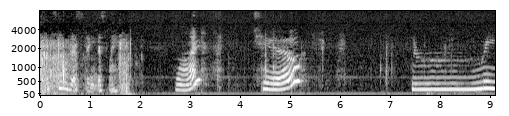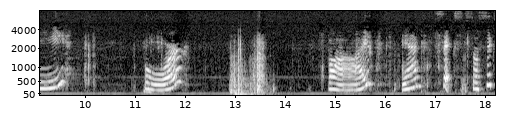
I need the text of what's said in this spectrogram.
Let's move this thing this way. One, two, three, four, five, and six. So six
